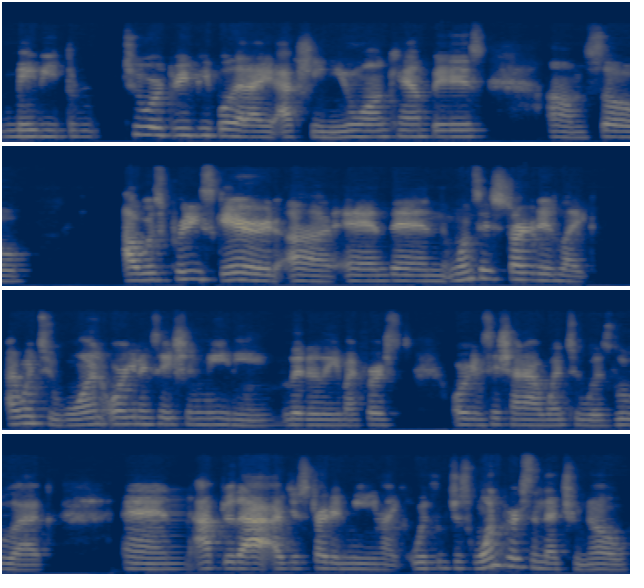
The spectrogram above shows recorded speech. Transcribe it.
maybe th- two or three people that I actually knew on campus. Um, so I was pretty scared. Uh, and then once I started, like, I went to one organization meeting. Literally, my first organization I went to was LULAC. And after that, I just started meeting like with just one person that you know.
